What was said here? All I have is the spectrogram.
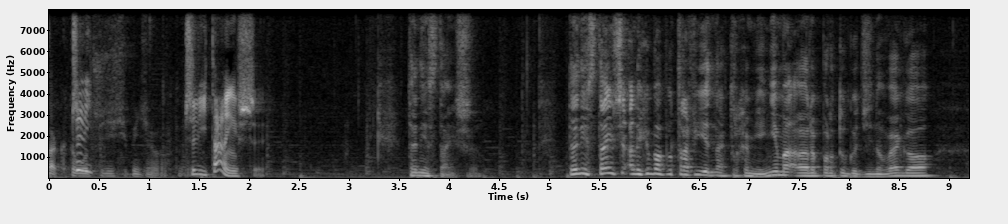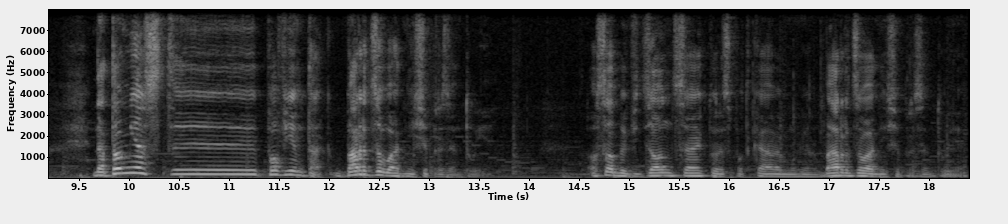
Tak, to Czyli- było 35 euro wtedy. Czyli tańszy. Ten jest tańszy. Ten jest tańszy, ale chyba potrafi jednak trochę mniej. Nie ma raportu godzinowego. Natomiast yy, powiem tak, bardzo ładnie się prezentuje. Osoby widzące, które spotkałem, mówią, bardzo ładnie się prezentuje.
